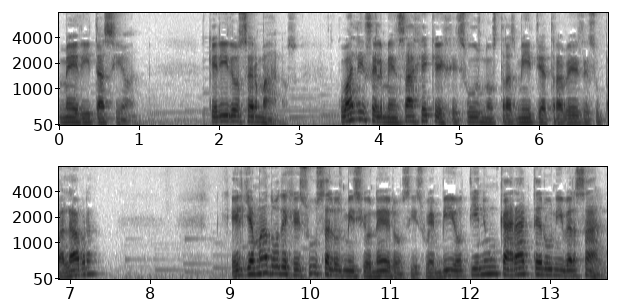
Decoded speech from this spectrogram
Meditación Queridos hermanos, ¿cuál es el mensaje que Jesús nos transmite a través de su palabra? El llamado de Jesús a los misioneros y su envío tiene un carácter universal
